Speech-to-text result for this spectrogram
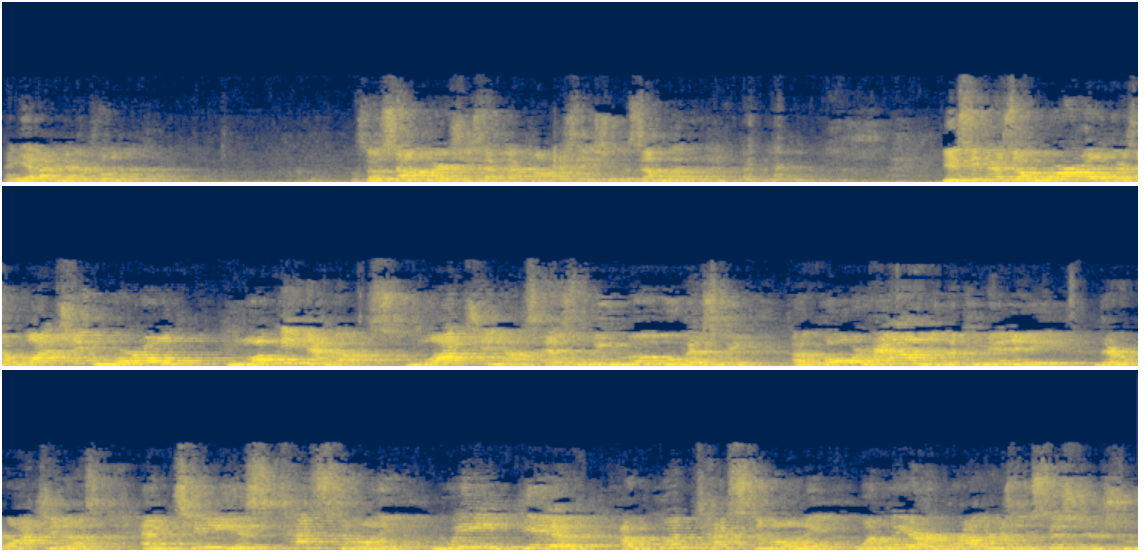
And yet I've never told her that. So somewhere she's had that conversation with somebody. You see, there's a world, there's a watching world looking at us, watching us as we move, as we uh, go around. They're watching us. And T is testimony. We give a good testimony when we are brothers and sisters who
